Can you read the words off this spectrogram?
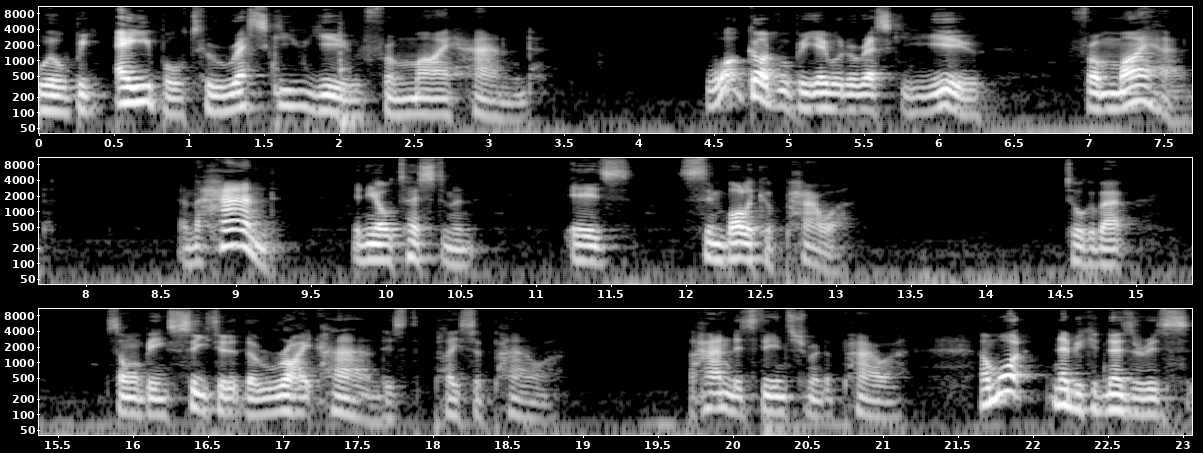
will be able to rescue you from my hand? What God will be able to rescue you from my hand? And the hand in the Old Testament is symbolic of power. We Talk about someone being seated at the right hand is the place of power. The hand is the instrument of power. And what Nebuchadnezzar is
